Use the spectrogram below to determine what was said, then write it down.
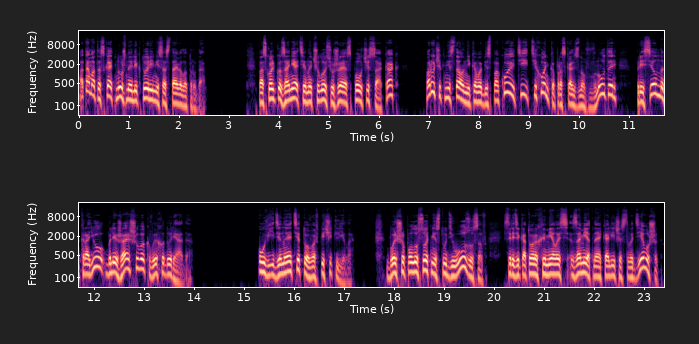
а там отыскать нужный лекторий не составило труда. Поскольку занятие началось уже с полчаса как, поручик не стал никого беспокоить и, тихонько проскользнув внутрь, присел на краю ближайшего к выходу ряда. Увиденное Титова впечатлило. Больше полусотни студиозусов, среди которых имелось заметное количество девушек,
